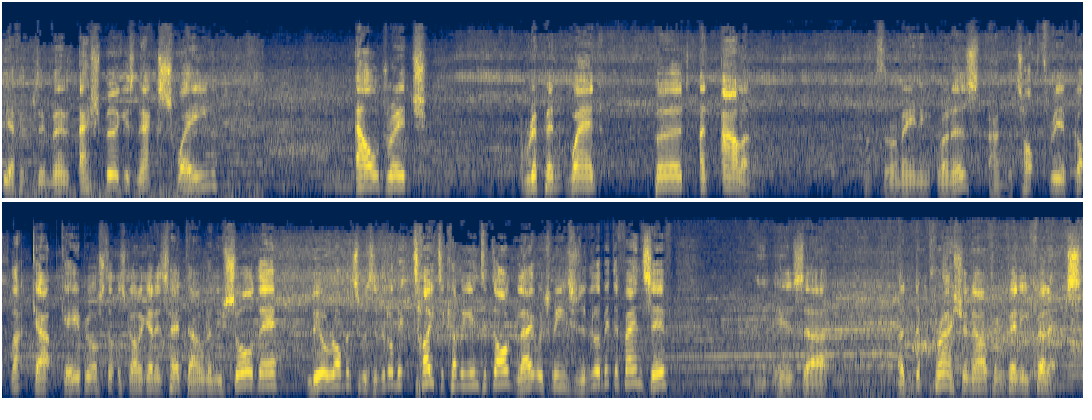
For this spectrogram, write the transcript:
yeah, fifth position. Then Ashberg is next. Swain, Eldridge, Rippin, Webb, Bird, and Allen. That's the remaining runners, and the top three have got that gap. Gabriel Stilp has got to get his head down, and you saw there, Leo Robinson was a little bit tighter coming into dogleg, which means he's a little bit defensive. He is uh, under pressure now from Vinnie Phillips,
